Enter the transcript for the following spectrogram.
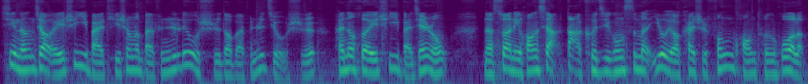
性能较 H 一百提升了百分之六十到百分之九十，还能和 H 一百兼容。那算力荒下，大科技公司们又要开始疯狂囤货了。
